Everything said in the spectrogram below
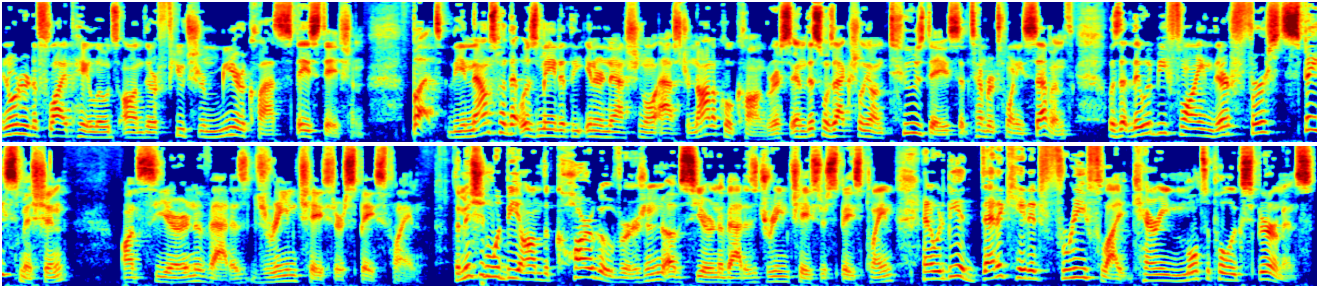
in order to fly payloads on their future Mir-class space station. But the announcement that was made at the International Astronautical Congress, and this was actually on Tuesday, September 27th, was that they would be flying their first space mission on Sierra Nevada's Dream Chaser spaceplane. The mission would be on the cargo version of Sierra Nevada's Dream Chaser spaceplane, and it would be a dedicated free flight carrying multiple experiments.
